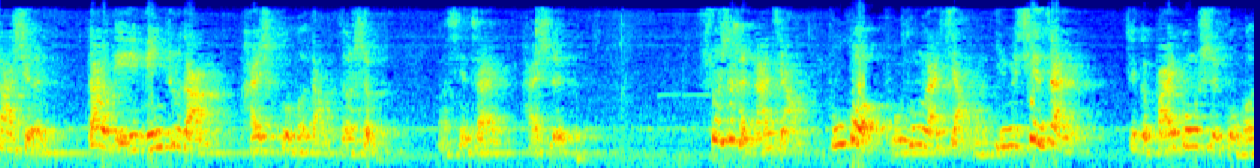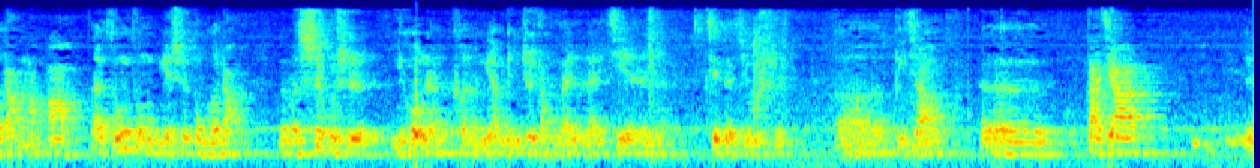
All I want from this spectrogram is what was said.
大选到底民主党还是共和党得胜啊？现在还是说是很难讲，不过普通来讲呢，因为现在。这个白宫是共和党嘛啊，那总统也是共和党，那么是不是以后呢可能要民主党来来接任呢？这个就是呃比较呃大家呃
